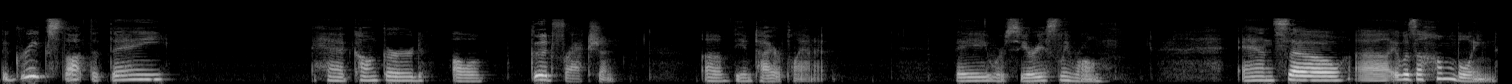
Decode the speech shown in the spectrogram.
The Greeks thought that they had conquered a good fraction of the entire planet. They were seriously wrong. And so uh, it was a humbling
